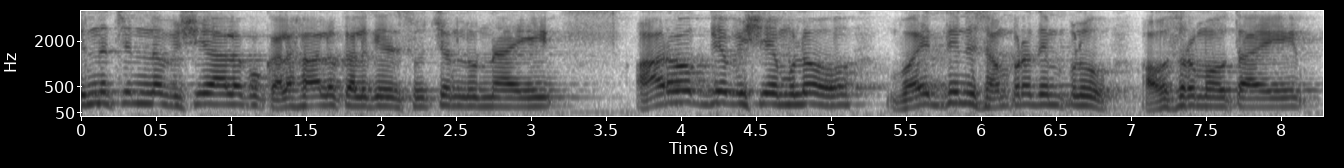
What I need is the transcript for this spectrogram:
చిన్న చిన్న విషయాలకు కలహాలు కలిగే సూచనలున్నాయి. ఆరోగ్య విషయంలో వైద్యుని సంప్రదింపులు అవసరమవుతాయి.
